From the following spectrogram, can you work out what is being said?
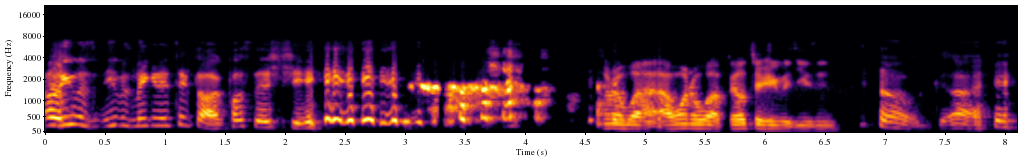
oh, he was he was making a TikTok. Post this shit. I wonder what I wonder what filter he was using. oh god. And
